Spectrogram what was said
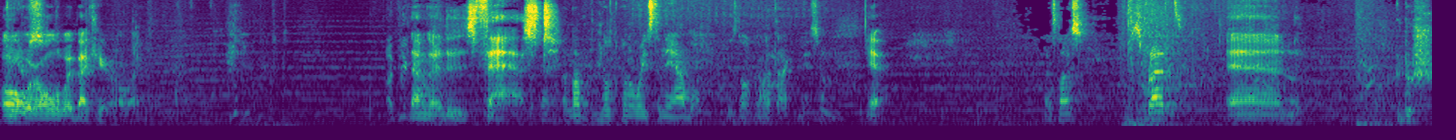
Oh, fingers. we're all the way back here. Alright. Now I'm gonna do this fast. I'm not, not gonna waste any ammo. He's not gonna attack me, so Yeah. that's nice. Spread. And Gadoosh.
